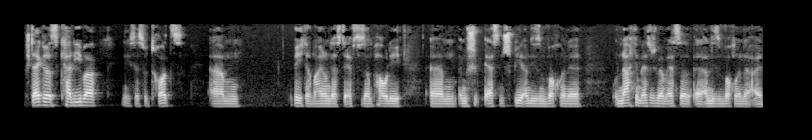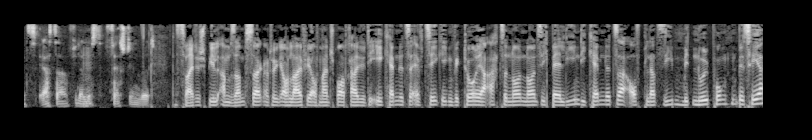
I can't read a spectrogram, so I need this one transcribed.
stärkeres Kaliber. Nichtsdestotrotz ähm, bin ich der Meinung, dass der FC St. Pauli ähm, im ersten Spiel an diesem Wochenende und nach dem ersten Spiel am ersten, äh, an diesem Wochenende als erster Finalist mhm. feststehen wird. Das zweite Spiel am Samstag natürlich auch live hier auf meinsportradio.de. Chemnitzer FC gegen Viktoria 1899 Berlin. Die Chemnitzer auf Platz 7 mit null Punkten bisher.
